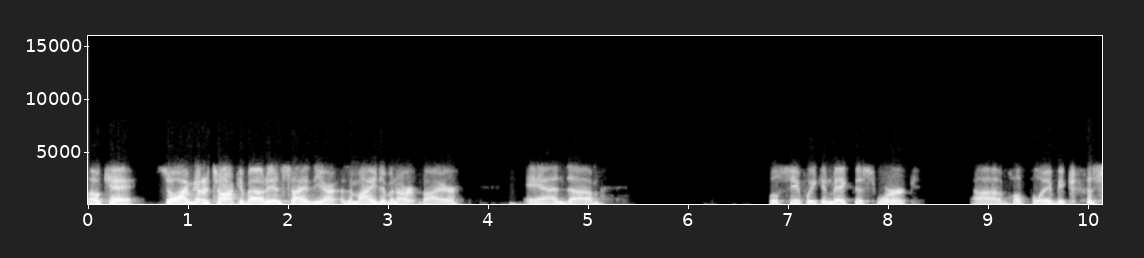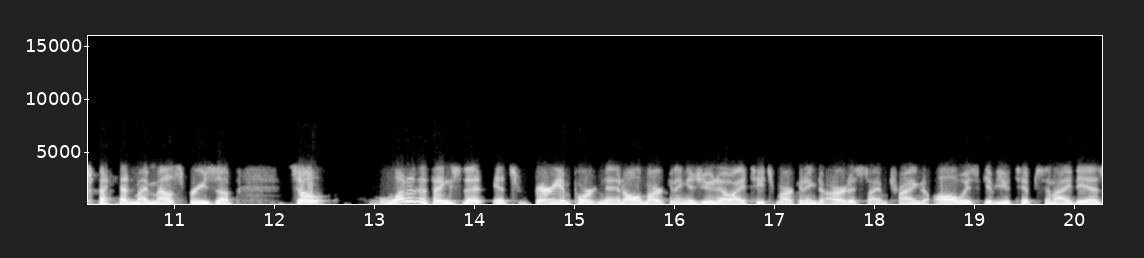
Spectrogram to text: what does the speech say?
Okay, so I'm going to talk about inside the, the mind of an art buyer, and um, we'll see if we can make this work, uh, hopefully, because I had my mouse freeze up. So one of the things that it's very important in all marketing, as you know, I teach marketing to artists. I'm trying to always give you tips and ideas,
